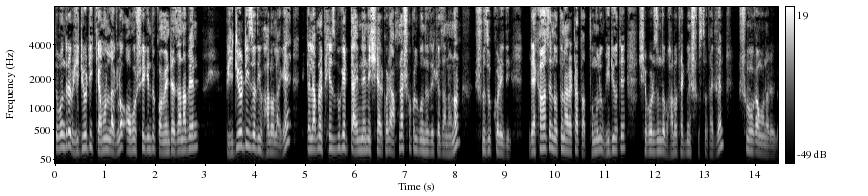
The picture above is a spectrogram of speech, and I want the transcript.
তো বন্ধুরা, ভিডিওটি কেমন লাগল অবশ্যই কিন্তু কমেন্টে জানাবেন। ভিডিওটি যদি ভালো লাগে, তাহলে আপনার ফেসবুকের টাইমলাইনে শেয়ার করে আপনার সকল বন্ধুদেরকে জানানোর সুযোগ করে দিন। দেখা হচ্ছে নতুন আর একটা তথ্যমূলক ভিডিওতে। সে পর্যন্ত ভালো থাকবেন, সুস্থ থাকবেন। শুভকামনা রইল।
